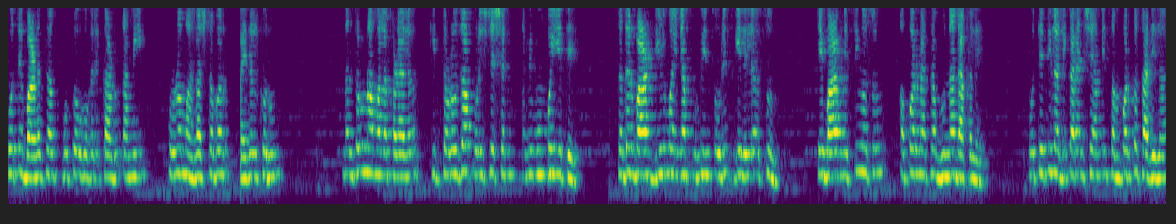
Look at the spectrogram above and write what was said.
व त्या बाळाचा फोटो वगैरे काढून आम्ही पूर्ण महाराष्ट्रभर व्हायरल करून नंतरून आम्हाला कळालं की तळोजा पोलीस स्टेशन नवी मुंबई येथे सदर बाळ दीड महिन्यापूर्वी चोरीस गेलेले असून ते बाळ मिसिंग असून अपहरणाचा गुन्हा दाखल आहे. व तेथील अधिकाऱ्यांशी आम्ही संपर्क साधला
